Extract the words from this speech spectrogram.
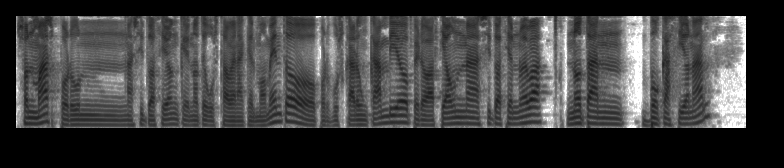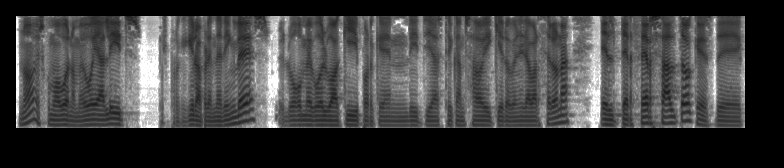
son más por una situación que no te gustaba en aquel momento, o por buscar un cambio, pero hacia una situación nueva, no tan vocacional, ¿no? Es como, bueno, me voy a Leeds, pues porque quiero aprender inglés, luego me vuelvo aquí porque en Leeds ya estoy cansado y quiero venir a Barcelona. El tercer salto, que es de,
